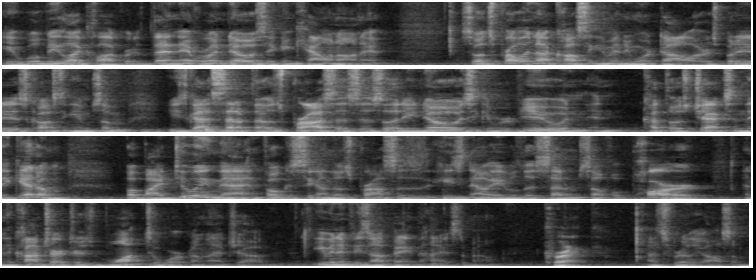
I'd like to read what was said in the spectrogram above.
It will be like clockwork. Then everyone knows they can count on it. So it's probably not costing him any more dollars, but it is costing him some. He's got to set up those processes so that he knows he can review and, and cut those checks and they get them. But by doing that and focusing on those processes, he's now able to set himself apart, and the contractors want to work on that job, even if he's not paying the highest amount. Correct. That's really awesome.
